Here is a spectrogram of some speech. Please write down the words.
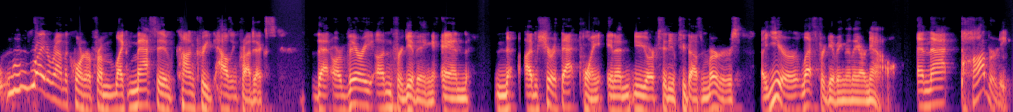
right around the corner from like massive concrete housing projects that are very unforgiving. And I'm sure at that point in a New York City of 2,000 murders a year, less forgiving than they are now. And that poverty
